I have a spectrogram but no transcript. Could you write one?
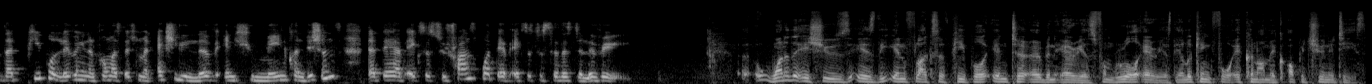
that people living in informal settlement actually live in humane conditions, that they have access to transport, they have access to service delivery. One of the issues is the influx of people into urban areas from rural areas. They're looking for economic opportunities.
